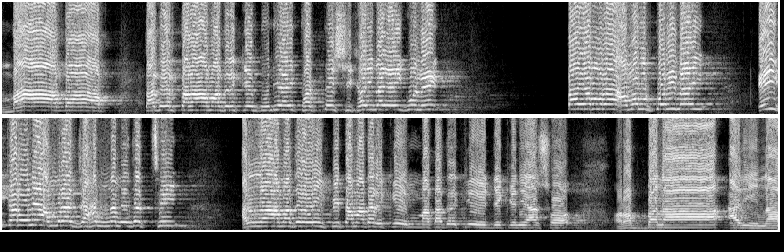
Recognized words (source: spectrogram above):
মা বাপ তাদের তারা আমাদেরকে দুনিয়ায় থাকতে শিখাই নাই এইগুলি তাই আমরা আমল করি নাই। এই কারণে আমরা জাহান নামে যাচ্ছি। আল্লাহ আমাদের ওই পিতা মাতাদেরকে মাতাদেরকে ডেকে নিয়ে আসো। রব্বানা আরিনা।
